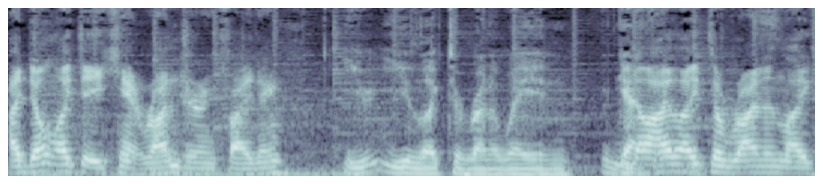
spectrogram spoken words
I don't like that you can't run during fighting. You you like to run away and get No, I like to run and like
